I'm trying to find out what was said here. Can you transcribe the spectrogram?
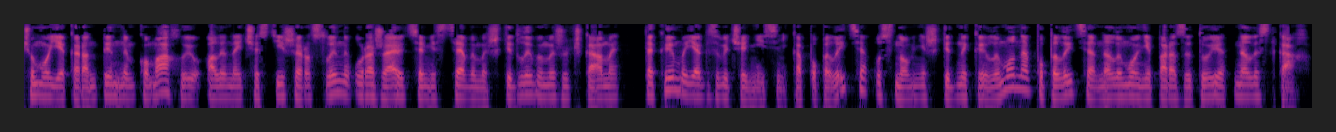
чому є карантинним комахою, але найчастіше рослини уражаються місцевими шкідливими жучками, такими як звичайнісінька попелиця, основні шкідники лимона, попелиця на лимоні паразитує на листках,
